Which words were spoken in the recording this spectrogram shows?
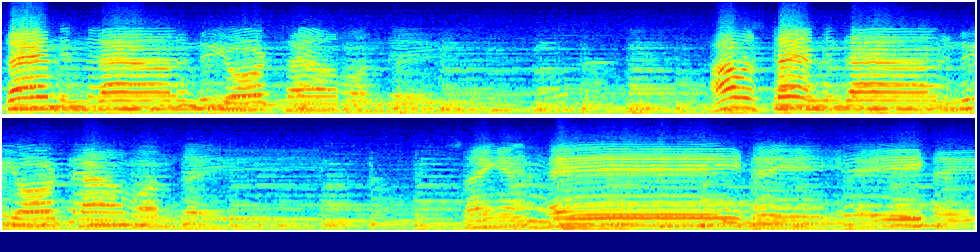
Standing down in New York town one day. I was standing down in New York town one day singing, hey, hey, hey, hey.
